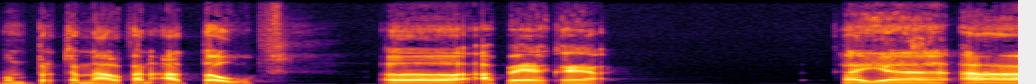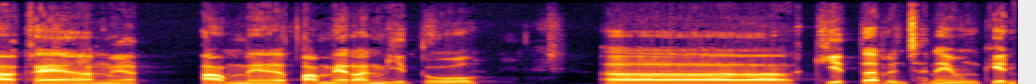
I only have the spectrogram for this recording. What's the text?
memperkenalkan atau uh, apa ya kayak kayak ah kayak pamer pameran gitu uh, kita rencananya mungkin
